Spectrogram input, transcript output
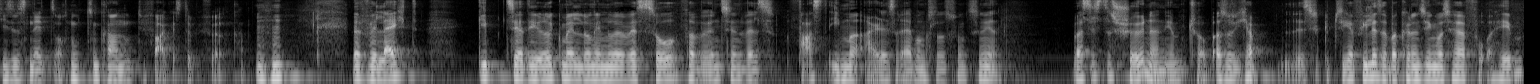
dieses Netz auch nutzen kann und die Fahrgäste befördern kann. Mhm. Weil vielleicht gibt es ja die Rückmeldungen nur, weil wir so verwöhnt sind, weil es fast immer alles reibungslos funktioniert. Was ist das Schöne an Ihrem Job? Also ich habe, es gibt sicher vieles, aber können Sie irgendwas hervorheben?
